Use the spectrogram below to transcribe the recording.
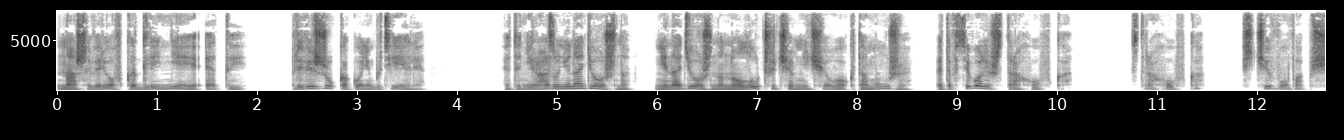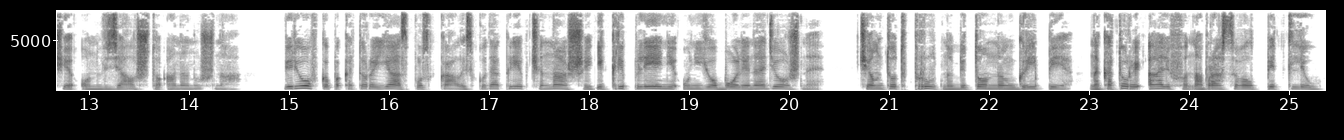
Наша веревка длиннее этой. Привяжу к какой-нибудь еле. Это ни разу не надежно. Ненадежно, но лучше, чем ничего. К тому же это всего лишь страховка. Страховка? С чего вообще он взял, что она нужна? Веревка, по которой я спускалась, куда крепче нашей, и крепление у нее более надежное, чем тот пруд на бетонном грибе, на который Альфа набрасывал петлю.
